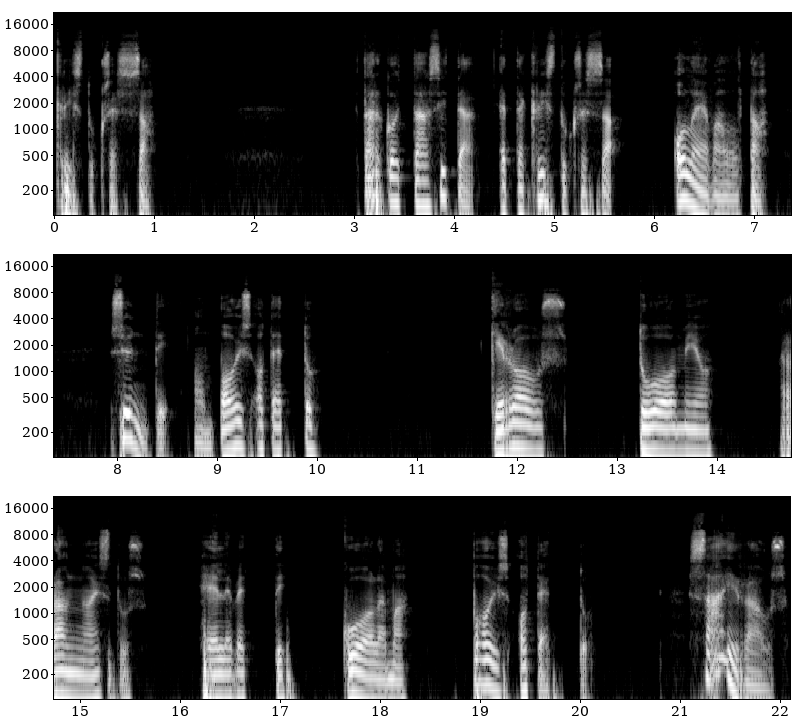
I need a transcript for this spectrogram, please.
Kristuksessa. Tarkoittaa sitä, että Kristuksessa olevalta synti on pois otettu, kirous, tuomio, rangaistus, helvetti, kuolema pois otettu, sairaus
